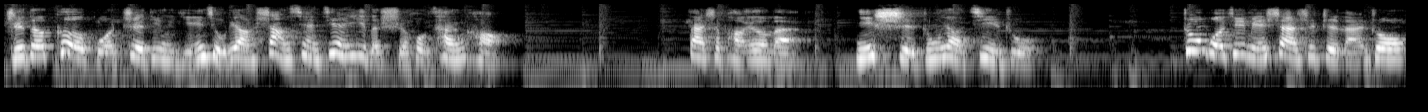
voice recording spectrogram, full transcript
值得各国制定饮酒量上限建议的时候参考。但是朋友们。你始终要记住，《中国居民膳食指南》中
